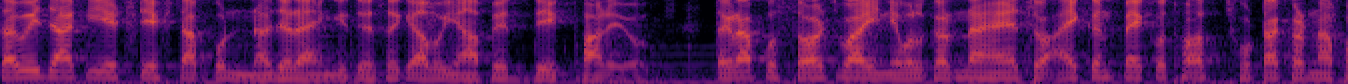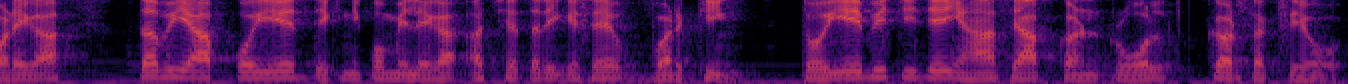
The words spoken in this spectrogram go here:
तभी जाके ये टेक्स्ट आपको नज़र आएँगे, जैसे कि आप यहाँ पे देख पा रहे हो। तो अगर आपको सर्च बार इनेबल करना है तो आइकन पैक को थोड़ा छोटा करना पड़ेगा, तभी आपको ये देखने को मिलेगा अच्छे तरीके से वर्किंग तो ये भी चीज़ें यहाँ से आप कंट्रोल कर सकते हो।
